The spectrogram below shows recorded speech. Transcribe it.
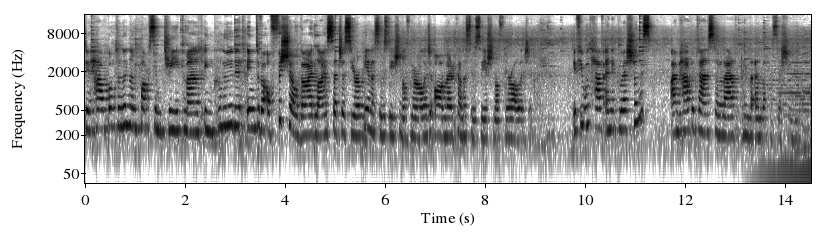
to have botulinum toxin treatment included into the official guidelines such as European Association of Urology or American Association of Urology. If you would have any questions, I'm happy to answer that in the end of the session.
